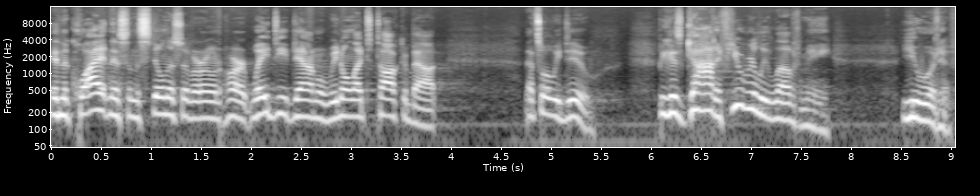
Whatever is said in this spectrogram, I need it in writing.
in the quietness and the stillness of our own heart, way deep down where we don't like to talk about, that's what we do. Because God, if you really loved me, you would have.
